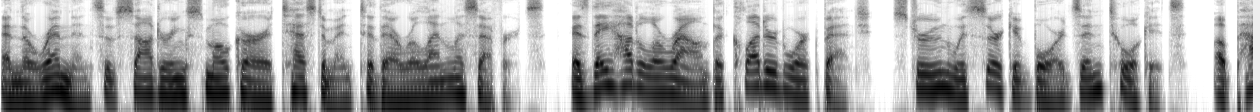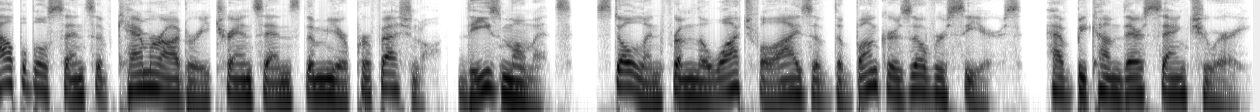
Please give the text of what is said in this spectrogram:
and the remnants of soldering smoke are a testament to their relentless efforts. As they huddle around the cluttered workbench, strewn with circuit boards and toolkits, a palpable sense of camaraderie transcends the mere professional. These moments, stolen from the watchful eyes of the bunker's overseers, have become their sanctuary,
